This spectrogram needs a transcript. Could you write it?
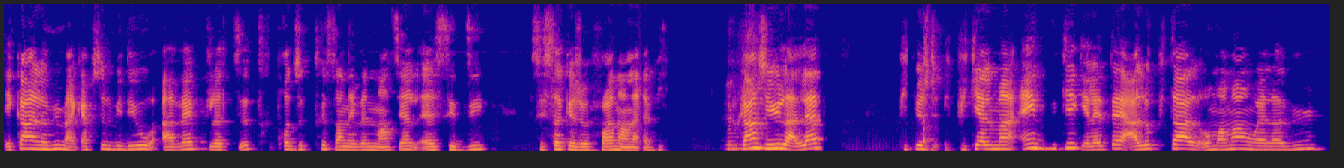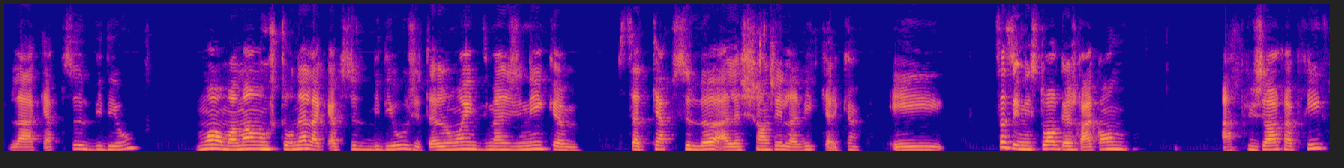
Et quand elle a vu ma capsule vidéo avec le titre Productrice en événementiel, elle s'est dit c'est ça que je veux faire dans la vie. Quand j'ai eu la lettre, puis qu'elle m'a indiqué qu'elle était à l'hôpital au moment où elle a vu la capsule vidéo, moi, au moment où je tournais la capsule vidéo, j'étais loin d'imaginer que cette capsule-là allait changer la vie de quelqu'un. Et ça, c'est une histoire que je raconte à plusieurs reprises,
